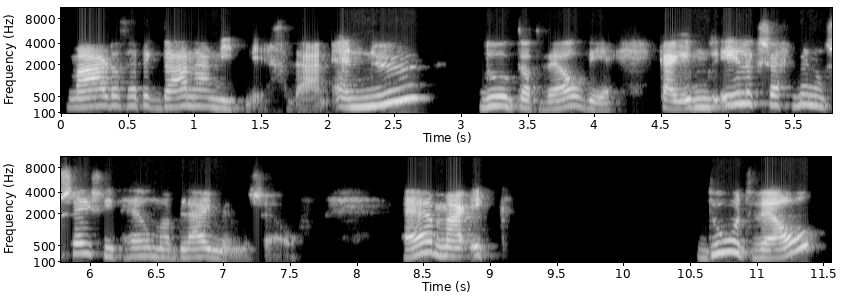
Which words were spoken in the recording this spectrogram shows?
maar dat heb ik daarna niet meer gedaan. En nu doe ik dat wel weer. Kijk, ik moet eerlijk zeggen, ik ben nog steeds niet helemaal blij met mezelf. Hè, maar ik doe het wel.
